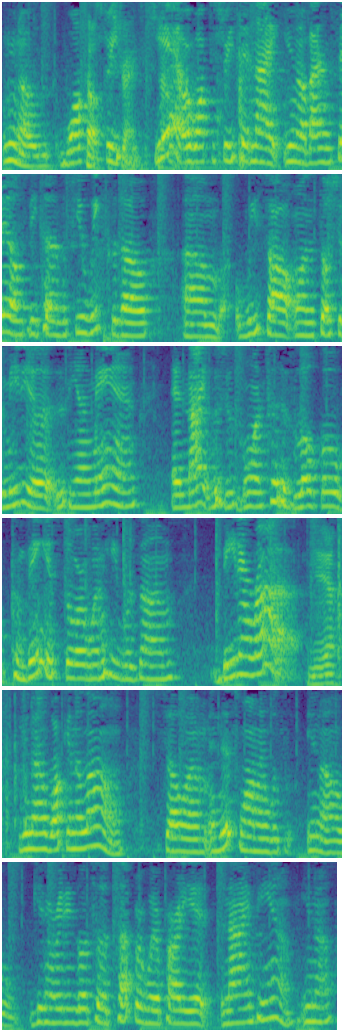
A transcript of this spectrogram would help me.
you know walk Talk the to streets strangers, no. yeah or walk the streets at night you know by themselves because a few weeks ago um we saw on the social media this young man at night was just going to his local convenience store when he was um beat and robbed Yeah. you know, walking alone. So, um, and this woman was, you know, getting ready to go to a Tupperware party at 9 p.m., you know,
